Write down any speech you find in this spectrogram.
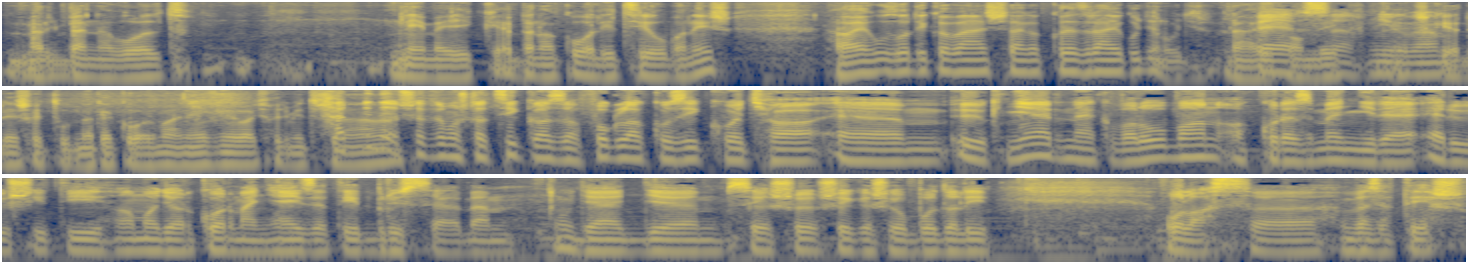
mert benne volt némelyik ebben a koalícióban is. Ha elhúzódik a válság, akkor ez rájuk ugyanúgy rájuk Persze, omlik. Nyilván. kérdés, hogy tudnak-e kormányozni, vagy hogy mit csinálnak. Hát minden esetre most a cikk azzal foglalkozik, hogyha um, ők nyernek valóban, akkor ez mennyire erősíti a magyar kormány helyzetét Brüsszelben. Ugye egy um, szélsőséges jobboldali olasz vezetés.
